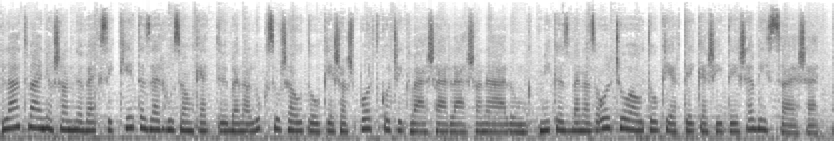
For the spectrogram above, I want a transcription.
Látványosan növekszik 2022-ben a luxusautók és a sportkocsik vásárlása nálunk, miközben az olcsó autók értékesítése visszaesett.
